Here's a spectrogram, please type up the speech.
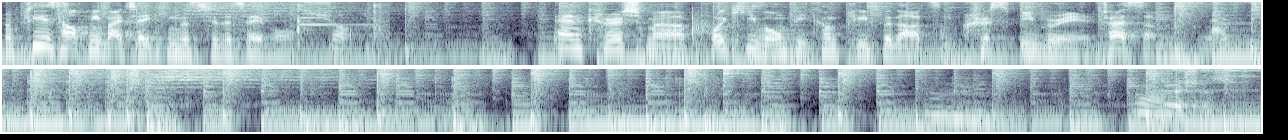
But Please help me by taking this to the table. Sure. And Karishma, potjie won't be complete without some crispy bread. Try some. Love mm. Delicious.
